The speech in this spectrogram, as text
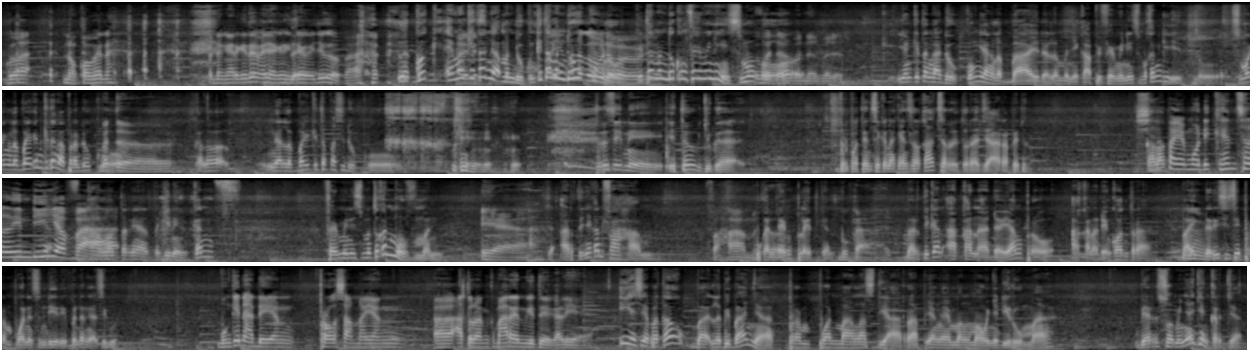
Gua no comment lah. Pendengar kita banyak yang cewek juga pak. lah gua emang kita nggak mendukung kita mendukung mendukung, kita mendukung feminisme kok Benar benar benar. yang kita nggak dukung yang lebay dalam menyikapi feminisme kan gitu semua yang lebay kan kita nggak pernah dukung Betul. kalau nggak lebay kita pasti dukung terus ini itu juga berpotensi kena cancel culture itu raja Arab itu Kalau- Siapa yang mau di cancelin dia pak? kalau ternyata gini kan feminisme itu kan movement Iya, artinya kan faham paham. bukan betul. template kan Bukan. berarti kan akan ada yang pro akan ada yang kontra baik Hmm. dari sisi perempuannya sendiri bener nggak sih gue Mungkin ada yang pro sama yang eh, aturan kemarin gitu ya kali ya. iya siapa tahu ba- lebih banyak perempuan malas di Arab yang emang maunya di rumah biar suaminya aja yang kerja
